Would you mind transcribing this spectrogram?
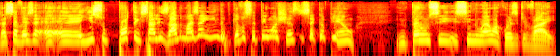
Dessa vez é, é, é, isso potencializado mais ainda, porque você tem uma chance de ser campeão. Então, se, se não é uma coisa que vai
